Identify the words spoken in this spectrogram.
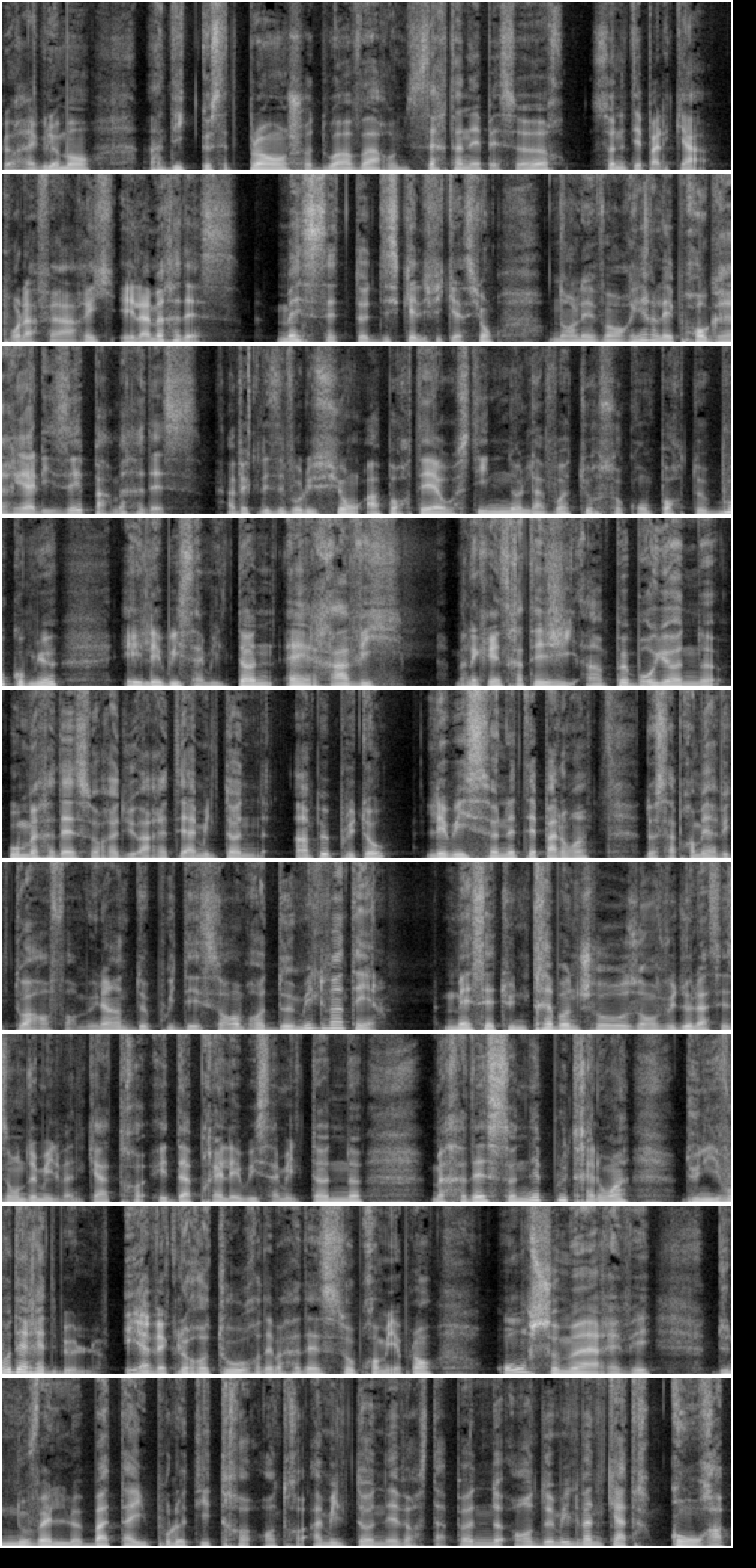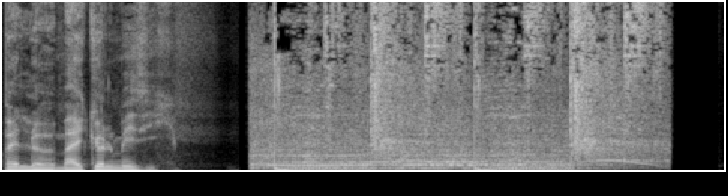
Le règlement indique que cette planche doit avoir une certaine épaisseur, ce n'était pas le cas pour la Ferrari et la Mercedes. Mais cette disqualification n'enlève en rien les progrès réalisés par Mercedes. Avec les évolutions apportées à Austin, la voiture se comporte beaucoup mieux et Lewis Hamilton est ravi. Malgré une stratégie un peu brouillonne où Mercedes aurait dû arrêter Hamilton un peu plus tôt, Lewis n'était pas loin de sa première victoire en Formule 1 depuis décembre 2021 mais c'est une très bonne chose en vue de la saison 2024 et d'après Lewis Hamilton, Mercedes n'est plus très loin du niveau des Red Bull. Et avec le retour des Mercedes au premier plan, on se met à rêver d'une nouvelle bataille pour le titre entre Hamilton et Verstappen en 2024, qu'on rappelle Michael Mesi.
